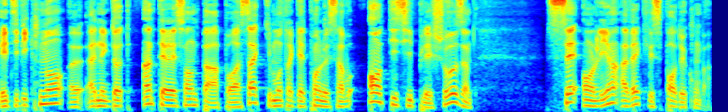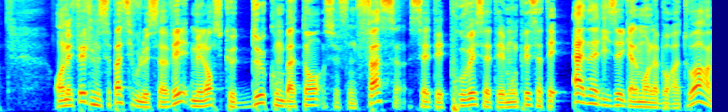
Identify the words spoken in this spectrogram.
Et typiquement, euh, anecdote intéressante par rapport à ça, qui montre à quel point le cerveau anticipe les choses, c'est en lien avec les sports de combat. En effet, je ne sais pas si vous le savez, mais lorsque deux combattants se font face, ça a été prouvé, ça a été montré, ça a été analysé également en laboratoire,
